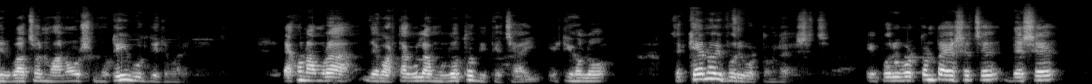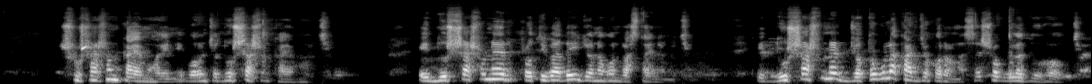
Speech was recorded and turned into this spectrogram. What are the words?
নির্বাচন মানুষ মোটেই ভোট দিতে পারে এখন আমরা যে বার্তাগুলা মূলত দিতে চাই, এটি হলো যে কেন এই পরিবর্তনটা এসেছে? এই পরিবর্তনটা এসেছে দেশে সুশাসন কায়েম হয়নি, বরঞ্চ দুঃশাসন কায়েম হয়েছে এই দুঃশাসনের প্রতিবাদেই জনগণ রাস্তায় নেমেছিল। এই দুঃশাসনের যতগুলা কার্যকরণ আছে, সবগুলা দূর হওয়া উচিত।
